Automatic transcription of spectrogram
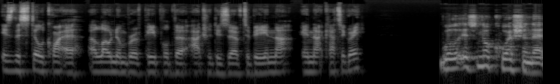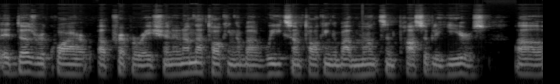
Is there still quite a, a low number of people that actually deserve to be in that in that category? Well, it's no question that it does require a preparation, and I'm not talking about weeks. I'm talking about months and possibly years uh,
